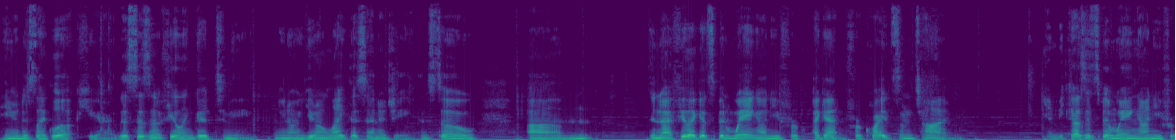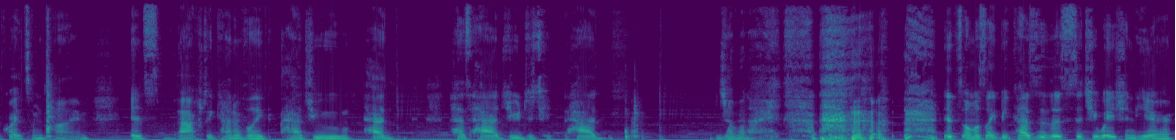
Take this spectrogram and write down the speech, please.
and you're just like, look here, this isn't feeling good to me. You know, you don't like this energy. And so, um, and I feel like it's been weighing on you for, again, for quite some time. And because it's been weighing on you for quite some time, it's actually kind of like had you, had, has had you just had, Gemini. it's almost like because of this situation here,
